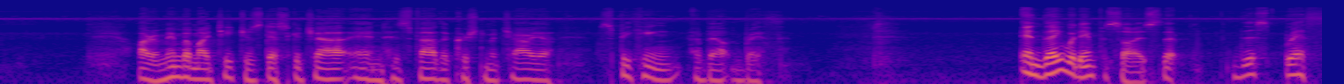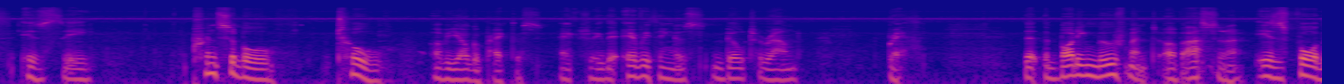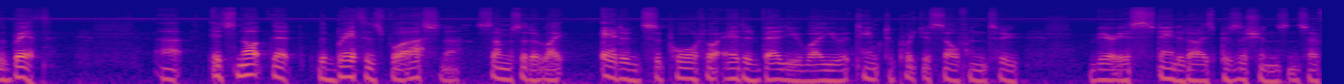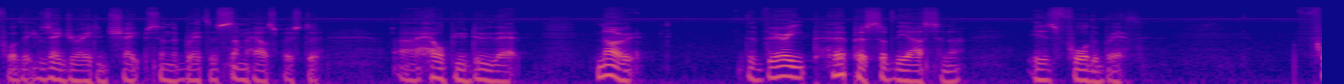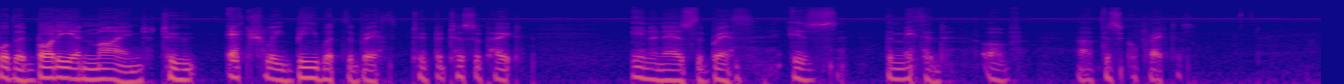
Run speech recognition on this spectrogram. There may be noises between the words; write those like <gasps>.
I remember my teachers Desikachar and his father Krishnamacharya speaking about breath. And they would emphasize that this breath is the principal tool of a yoga practice, actually, that everything is built around breath. That the body movement of asana is for the breath. Uh, it's not that the breath is for asana, some sort of like added support or added value while you attempt to put yourself into various standardized positions and so forth, exaggerated shapes, and the breath is somehow supposed to uh, help you do that. No, the very purpose of the asana is for the breath, for the body and mind to actually be with the breath, to participate in and as the breath is the method of uh, physical practice.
